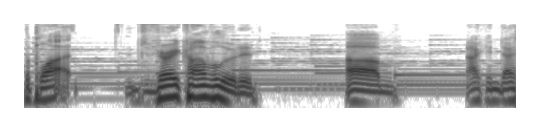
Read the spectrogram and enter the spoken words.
the plot, it's very convoluted Um, I can I,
